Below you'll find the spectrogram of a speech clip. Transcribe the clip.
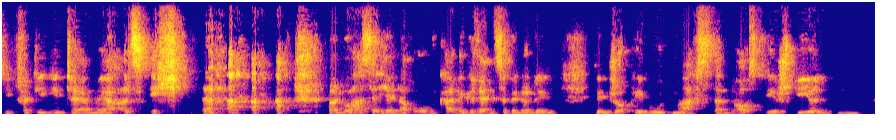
die verdienen hinterher mehr als ich. Weil du hast ja hier nach oben keine Grenze. Wenn du den, den Job hier gut machst, dann baust du hier spielend äh,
